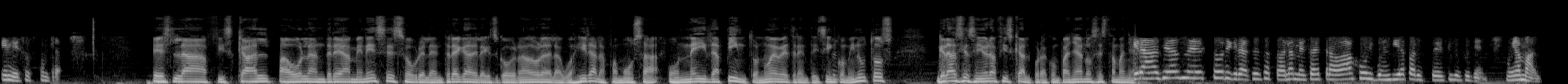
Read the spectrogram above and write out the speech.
en esos contratos. Es la fiscal Paola Andrea Meneses sobre la entrega de la exgobernadora de La Guajira, la famosa Oneida Pinto, 9.35 minutos. Gracias, señora fiscal, por acompañarnos esta mañana. Gracias, Néstor, y gracias a toda la mesa de trabajo y buen día para ustedes y los oyentes. Muy amable.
